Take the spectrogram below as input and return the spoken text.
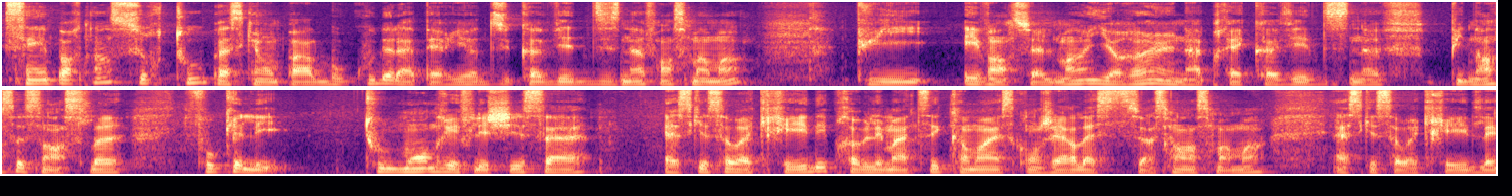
C'est important surtout parce qu'on parle beaucoup de la période du COVID-19 en ce moment. Puis éventuellement, il y aura un après-COVID-19. Puis dans ce sens-là, il faut que tout le monde réfléchisse à Est-ce que ça va créer des problématiques? Comment est-ce qu'on gère la situation en ce moment? Est-ce que ça va créer de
